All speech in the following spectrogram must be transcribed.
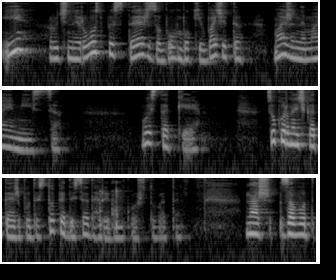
І ручний розпис теж з обох боків. Бачите, майже немає місця. Ось таке. Цукорничка теж буде 150 гривень коштувати. Наш завод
